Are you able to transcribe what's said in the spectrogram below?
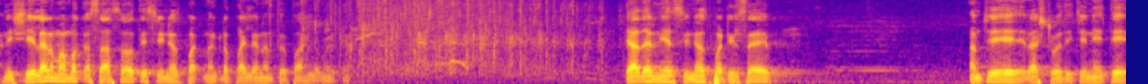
आणि शेलार मामा कसा असावा ते श्रीनिवास पाटणांकडे पाहिल्यानंतर पाहायला मिळतं. त्या आदरणीय श्रीनिवास पाटील साहेब आमचे राष्ट्रवादीचे नेते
